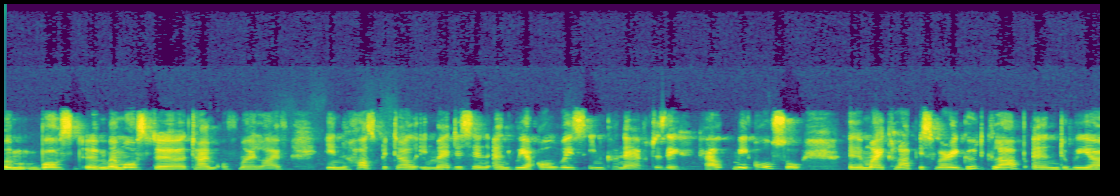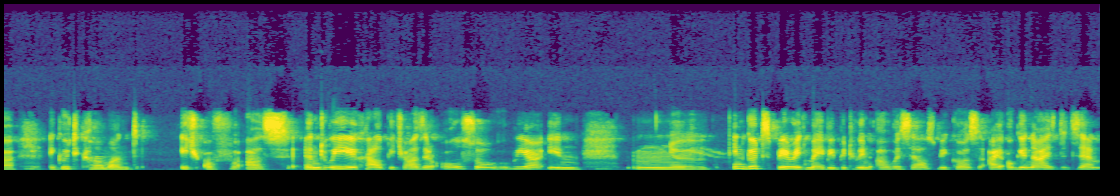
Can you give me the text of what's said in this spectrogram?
um, both um, most time of my life in hospital in medicine and we are always in connect they help me also my club is very good club and we are a good command each of us and we help each other also we are in um, uh, in good spirit maybe between ourselves because i organized them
